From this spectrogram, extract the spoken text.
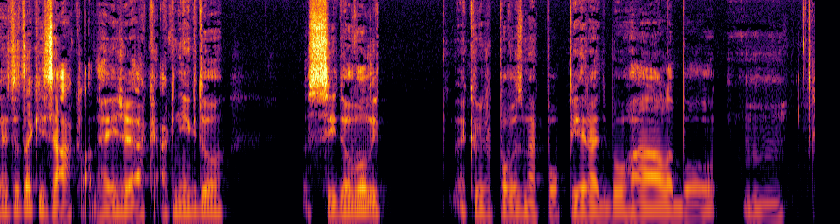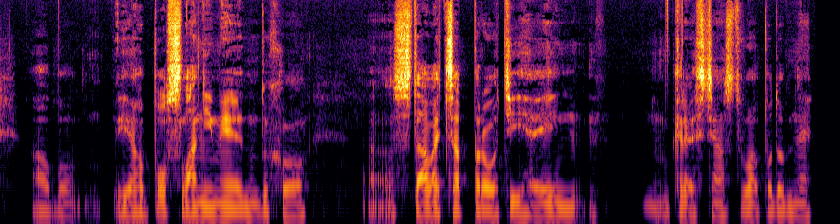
je to taký základ, hej, že ak, ak niekto si dovolí akože povedzme popierať Boha alebo, mm, alebo jeho poslaním je jednoducho e, stávať sa proti hej, kresťanstvu a podobne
